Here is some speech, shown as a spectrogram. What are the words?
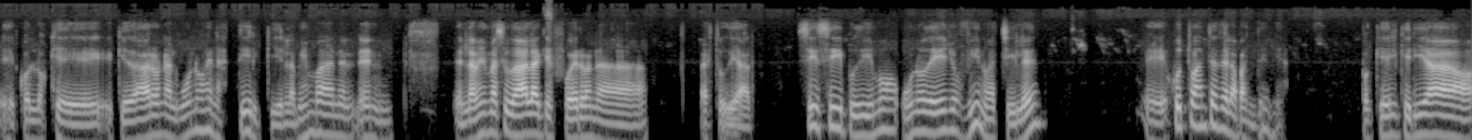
Eh, con los que quedaron algunos en Astirki, en la misma, en, la misma ciudad a la que fueron a, estudiar. Sí, sí, pudimos, uno de ellos vino a Chile eh, justo antes de la pandemia, porque él quería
